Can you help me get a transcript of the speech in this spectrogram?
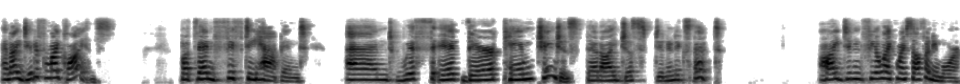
and I did it for my clients. But then 50 happened. And with it, there came changes that I just didn't expect. I didn't feel like myself anymore.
